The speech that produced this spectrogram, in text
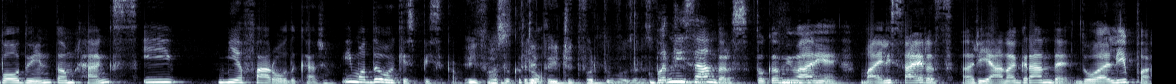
Болдуин, Том Ханкс и Мия Фароу, да кажем. Има дълъг е списъка. И това са Докато... трета и четвърта възраст. Бърни да? Сандърс, тук внимание. Майли Сайрас, Ариана Гранде, Дуа Липа.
